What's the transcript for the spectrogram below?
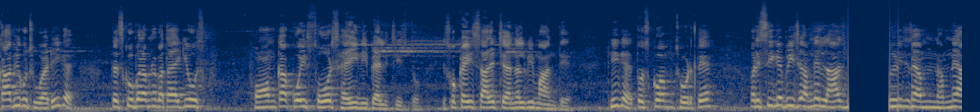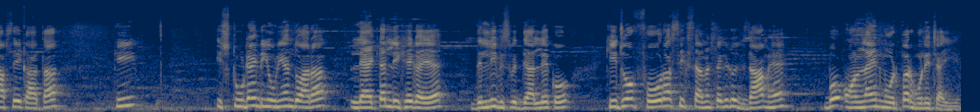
काफ़ी कुछ हुआ, ठीक है? तो इसके ऊपर हमने बताया कि उस फॉर्म का कोई सोर्स है ही नहीं पहली चीज़ तो इसको कई सारे चैनल भी मानते हैं, ठीक है? तो उसको हम छोड़ते हैं, और इसी के बीच हमने लास्ट जिसमें हम, हमने आपसे कहा था कि स्टूडेंट यूनियन द्वारा लेटर लिखे गए हैं दिल्ली विश्वविद्यालय को कि जो फोर और सिक्स सेमेस्टर के जो एग्ज़ाम है वो ऑनलाइन मोड पर होने चाहिए।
